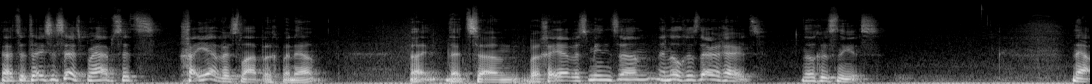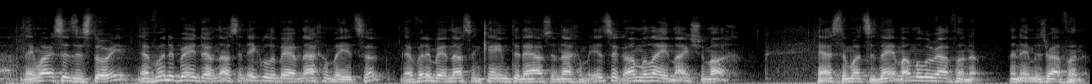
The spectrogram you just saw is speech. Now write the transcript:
That's what Taisa says. Perhaps it's chayeves lapach. Right? That's um, but chayeves means um, in ilchus derech niyas. Now, the says the story. Avuna b'rei Rav Nasan ikul b'rei Rav Nachum b'Yitzchak. Avuna Rav Nasan came to the house of Nachum b'Yitzchak. Amalei my shemach. He asked him what's his name. Amalu Rav Huna. The name is Rav Huna.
